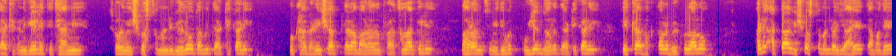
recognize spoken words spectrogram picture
त्या ठिकाणी गेले. तिथे आम्ही सगळं विश्वस्त मंडळी गेलो होतो. आम्ही त्या ठिकाणी कुठला गणेशात केला महाराजांना प्रार्थना केली. महाराजांचं विधिवत पूजन झालं त्या ठिकाणी. तिथल्या भक्तांना भेटून आलो. आणि आता विश्वस्त मंडळ जे आहे त्यामध्ये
